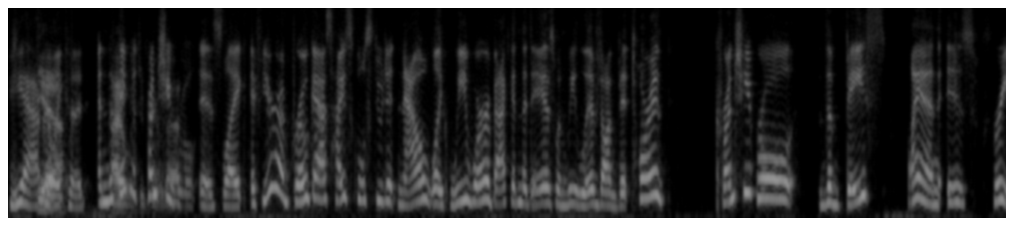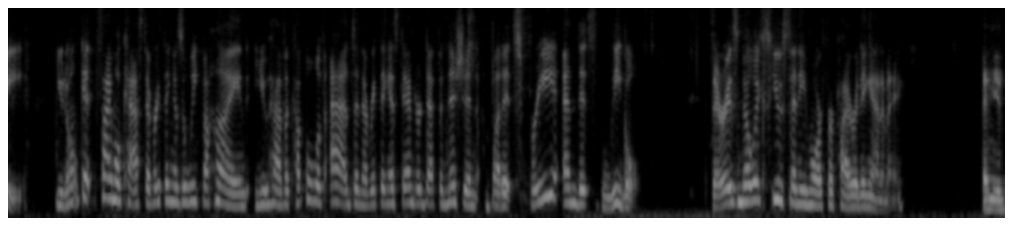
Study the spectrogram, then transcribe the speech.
Yeah, it Yeah, really could. And the I thing with agree with that. Crunchyroll is like if you're a broke ass high school student now, like we were back in the days when we lived on BitTorrent, Crunchyroll, the base plan is free. You don't get simulcast, everything is a week behind. You have a couple of ads and everything is standard definition, but it's free and it's legal. There is no excuse anymore for pirating anime. And you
